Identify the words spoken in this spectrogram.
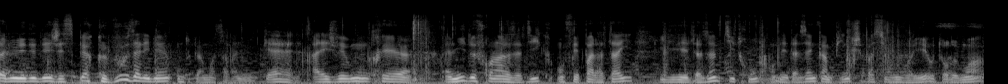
Salut les Dédés, j'espère que vous allez bien. En tout cas, moi ça va nickel. Allez, je vais vous montrer euh, un nid de frelons asiatique. On ne sait pas la taille. Il est dans un petit trou. On est dans un camping. Je ne sais pas si vous voyez autour de moi.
